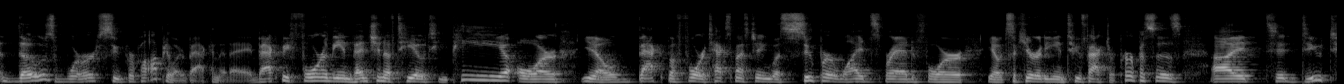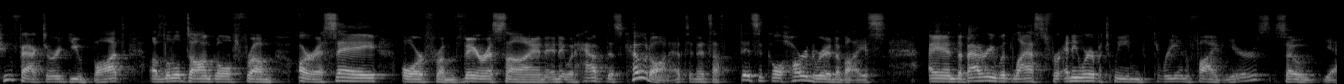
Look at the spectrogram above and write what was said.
those were super popular back in the day. Back before the invention of totp or you know back before text messaging was super widespread for you know security and two-factor purposes uh, to do two-factor you bought a little dongle from rsa or from verisign and it would have this code on it and it's a physical hardware device and the battery would last for anywhere between three and five years so you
